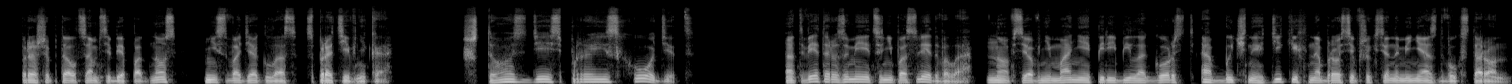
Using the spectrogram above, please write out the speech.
— прошептал сам себе под нос, не сводя глаз с противника. «Что здесь происходит?» Ответа, разумеется, не последовало, но все внимание перебила горсть обычных диких, набросившихся на меня с двух сторон.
